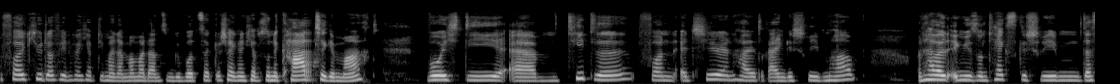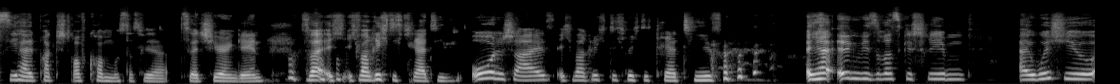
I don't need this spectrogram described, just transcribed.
voll cute auf jeden Fall. Ich habe die meiner Mama dann zum Geburtstag geschenkt und ich habe so eine Karte gemacht, wo ich die ähm, Titel von Ed Sheeran halt reingeschrieben habe und habe halt irgendwie so einen Text geschrieben, dass sie halt praktisch drauf kommen muss, dass wir zu Ed Sheeran gehen. Das war, ich, ich war richtig kreativ. Ohne Scheiß, ich war richtig, richtig kreativ. Ich habe irgendwie sowas geschrieben. I wish you,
